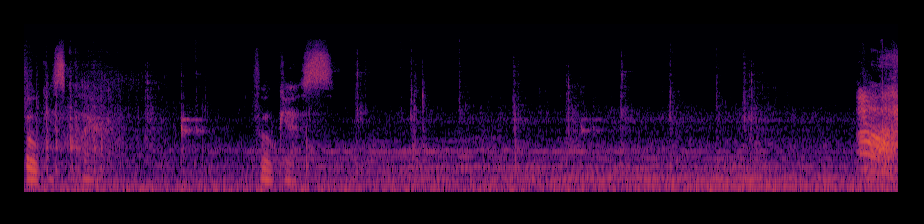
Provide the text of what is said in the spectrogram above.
Focus, Claire. Focus. Ah!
